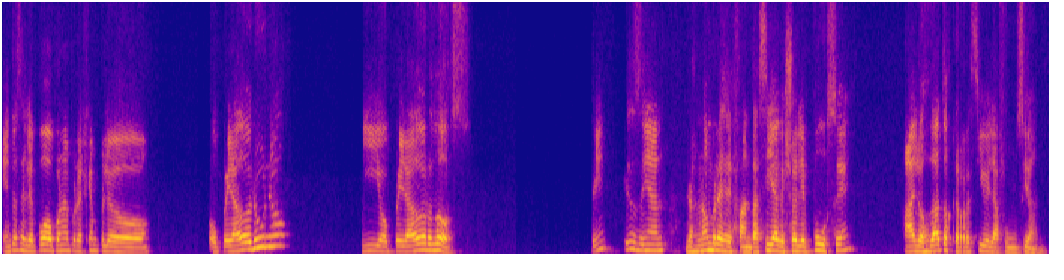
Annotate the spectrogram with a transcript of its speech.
Entonces le puedo poner, por ejemplo, operador 1 y operador 2. ¿Sí? Esos serían los nombres de fantasía que yo le puse a los datos que recibe la función.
